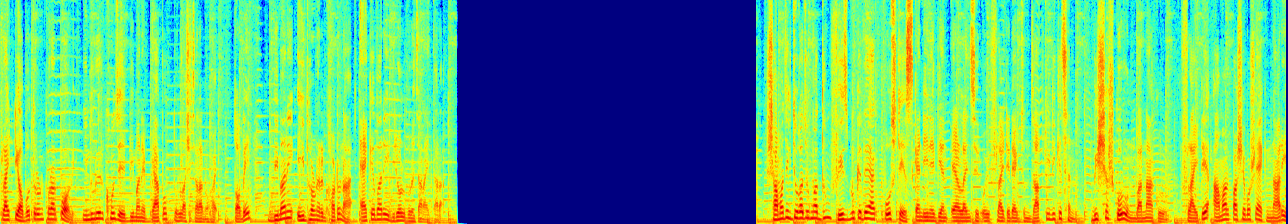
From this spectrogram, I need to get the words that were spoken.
ফ্লাইটটি অবতরণ করার পর ইঁদুরের খোঁজে বিমানে ব্যাপক তল্লাশি চালানো হয়। তবে বিমানে এই ধরনের ঘটনা একেবারেই বিরল বলে জানায় তারা। সামাজিক যোগাযোগ মাধ্যম ফেসবুকে দেয়া এক পোস্টে স্ক্যান্ডিনেভিয়ান এয়ারলাইন্সের ওই ফ্লাইটের একজন যাত্রী লিখেছেন, বিশ্বাস করুন বা না করুন ফ্লাইটে আমার পাশে বসে এক নারী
